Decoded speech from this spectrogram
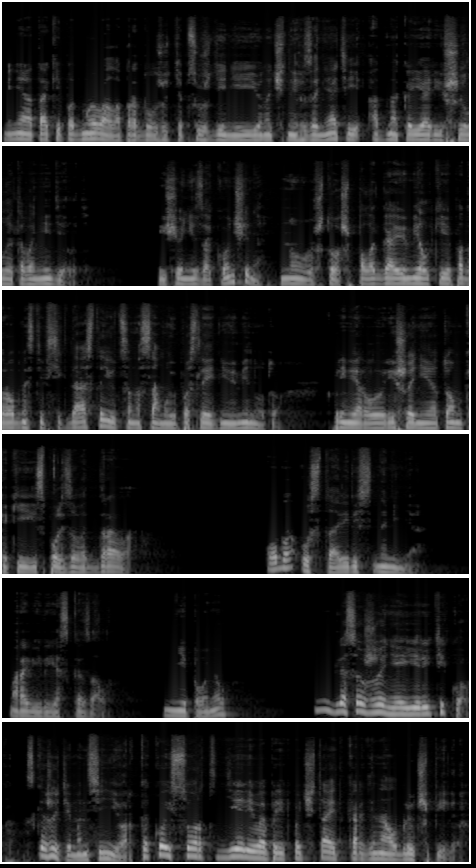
Меня так и подмывало продолжить обсуждение ее ночных занятий, однако я решил этого не делать. Еще не закончено? Ну что ж, полагаю, мелкие подробности всегда остаются на самую последнюю минуту. К примеру, решение о том, какие использовать дрова. Оба уставились на меня. Моровилья сказал. «Не понял?» «Для сожжения еретиков. Скажите, мансиньор, какой сорт дерева предпочитает кардинал Блюдшпиллер?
